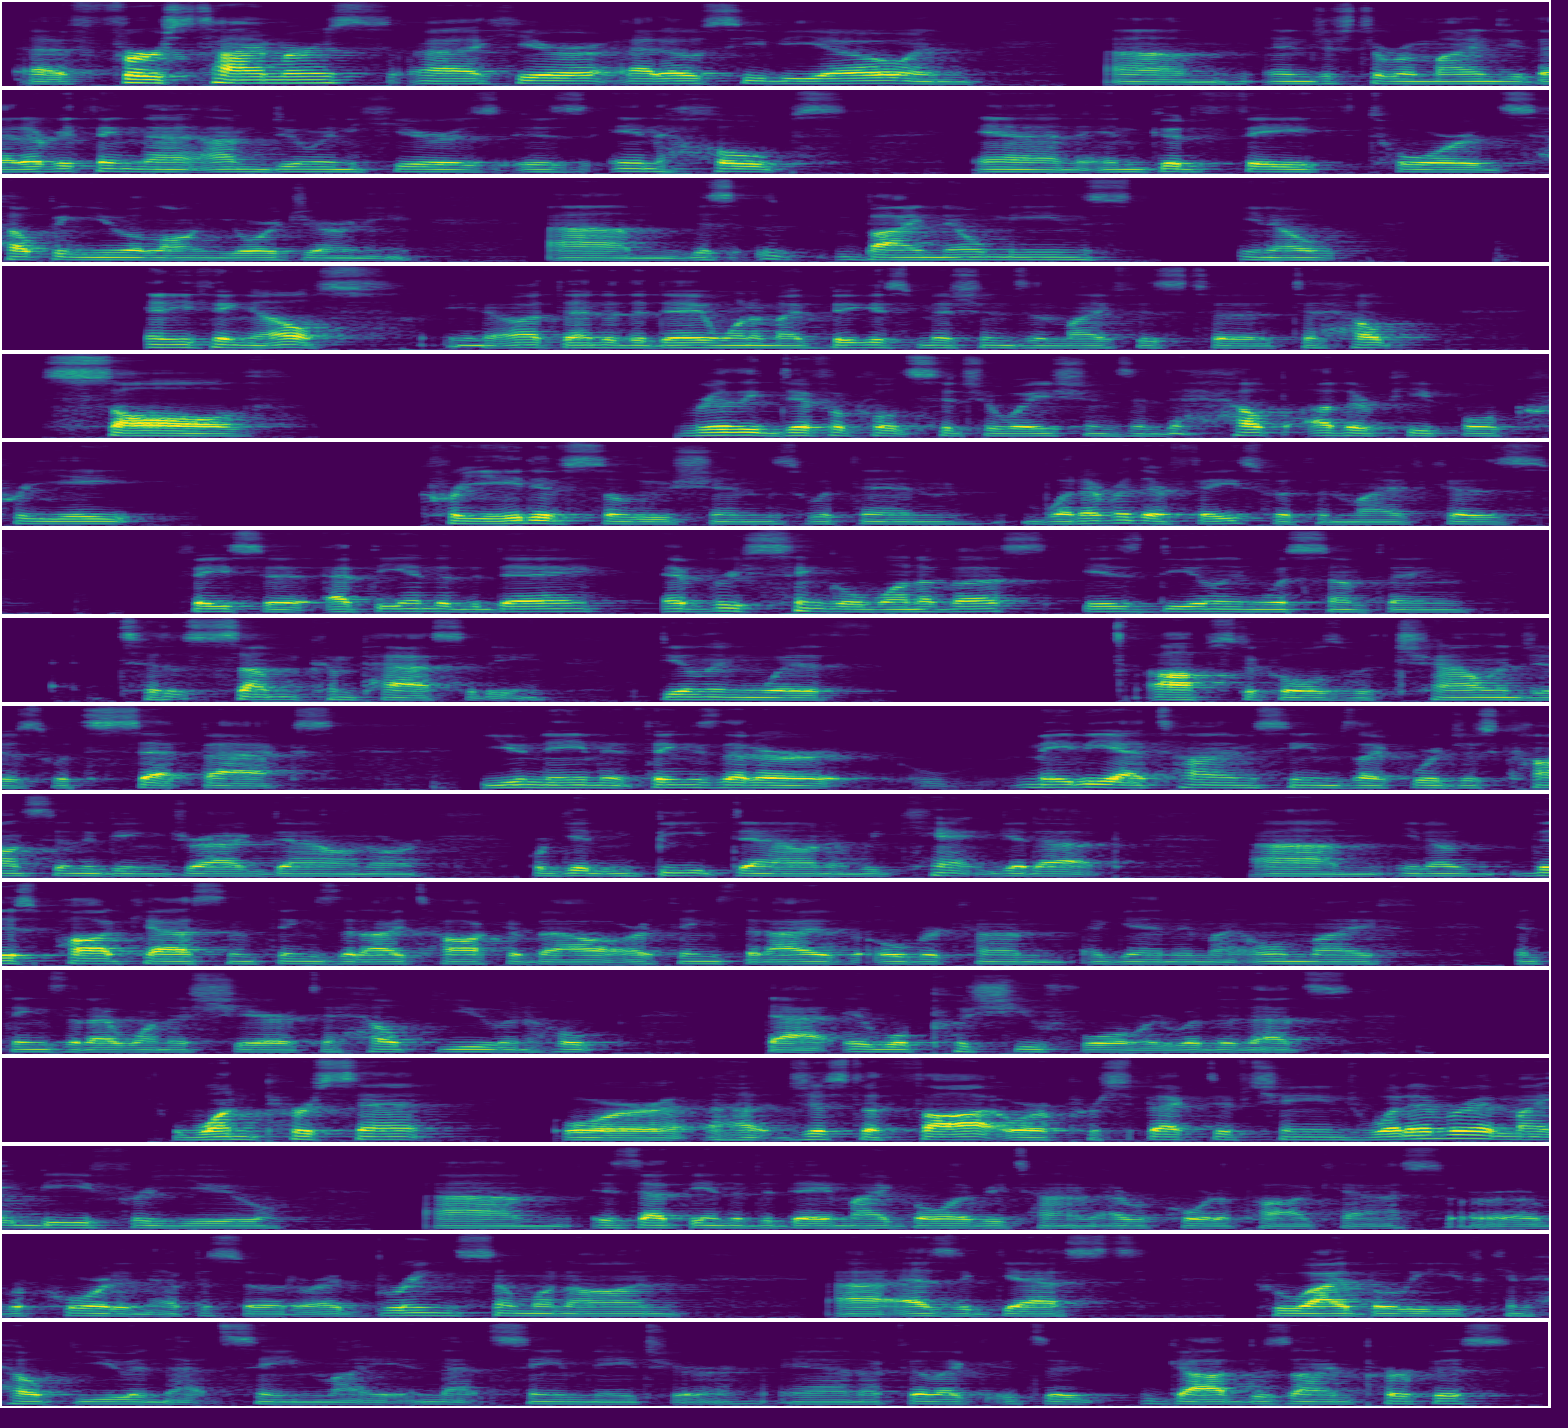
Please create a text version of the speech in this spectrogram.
uh, first timers uh, here at OCVO and um, and just to remind you that everything that I'm doing here is is in hopes and in good faith towards helping you along your journey. Um, this is by no means, you know, anything else. You know, at the end of the day, one of my biggest missions in life is to to help solve really difficult situations and to help other people create creative solutions within whatever they're faced with in life because face it at the end of the day every single one of us is dealing with something to some capacity dealing with obstacles with challenges with setbacks you name it things that are maybe at times seems like we're just constantly being dragged down or we're getting beat down and we can't get up. Um, you know, this podcast and things that I talk about are things that I've overcome again in my own life and things that I want to share to help you and hope that it will push you forward, whether that's 1% or uh, just a thought or a perspective change, whatever it might be for you um, is at the end of the day my goal every time I record a podcast or I record an episode or I bring someone on uh, as a guest who I believe can help you in that same light in that same nature. And I feel like it's a God designed purpose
